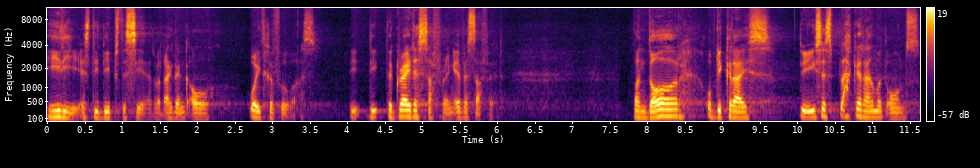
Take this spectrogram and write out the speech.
Hierdie is die diepste seer wat ek dink al ooit gevoel was. Die die the greatest suffering ever suffered. Want daar op die kruis, toe Jesus plekke ruim met ons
